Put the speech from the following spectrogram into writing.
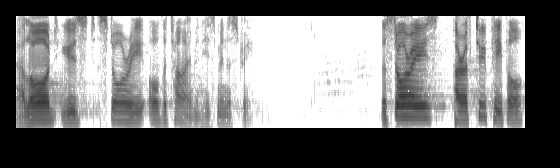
Our Lord used story all the time in his ministry. The stories are of two people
